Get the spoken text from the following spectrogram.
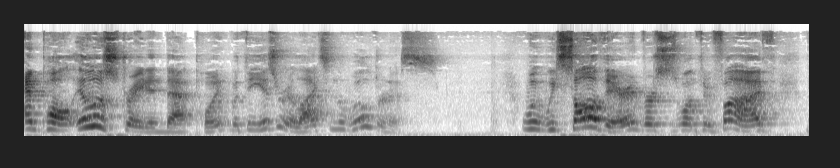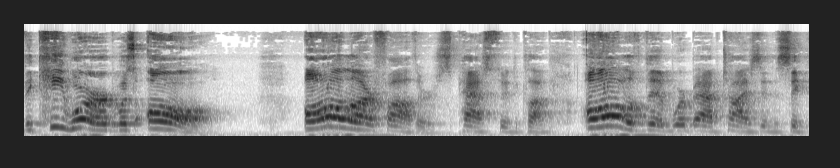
And Paul illustrated that point with the Israelites in the wilderness. We saw there in verses 1 through 5, the key word was all. All our fathers passed through the cloud. All of them were baptized in the sea.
